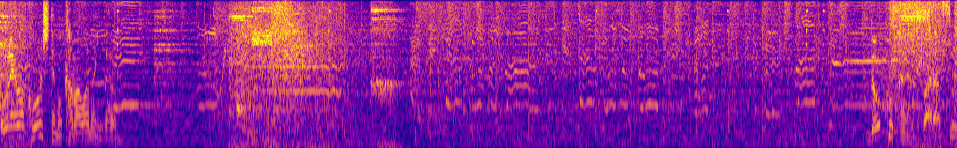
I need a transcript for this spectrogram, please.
これは壊しても構わないんだろ？どこか。らバラそうか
